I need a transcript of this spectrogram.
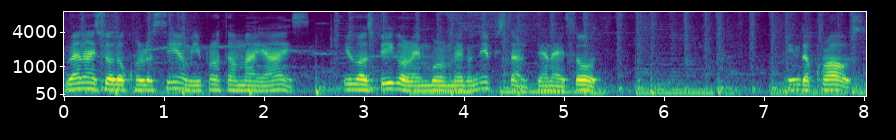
When I saw the Colosseum in front of my eyes, it was bigger and more magnificent than I thought. In the crowds,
